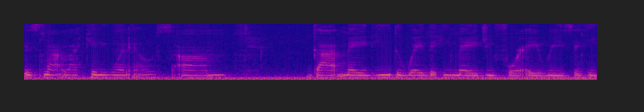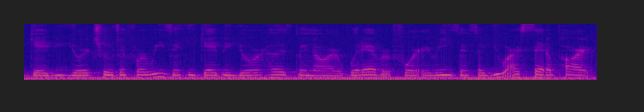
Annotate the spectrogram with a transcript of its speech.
is not like anyone else. Um, God made you the way that He made you for a reason. He gave you your children for a reason. He gave you your husband or whatever for a reason. So you are set apart.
